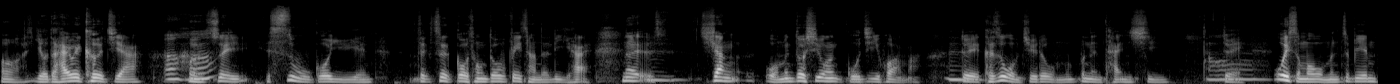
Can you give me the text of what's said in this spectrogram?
哦，有的还会客家，嗯哼，哦、所以四五国语言，这这个沟通都非常的厉害。那。嗯像我们都希望国际化嘛，嗯、对。可是我们觉得我们不能贪心，哦、对。为什么我们这边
